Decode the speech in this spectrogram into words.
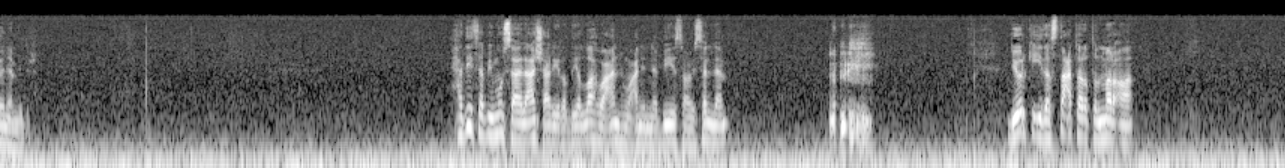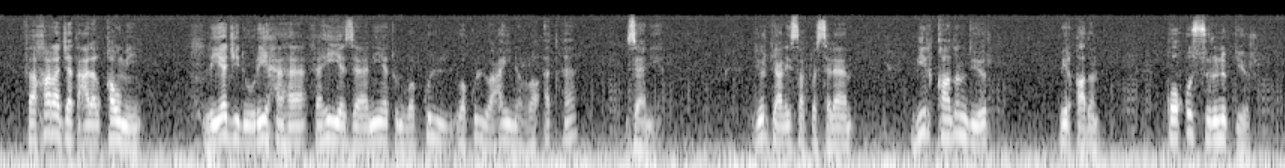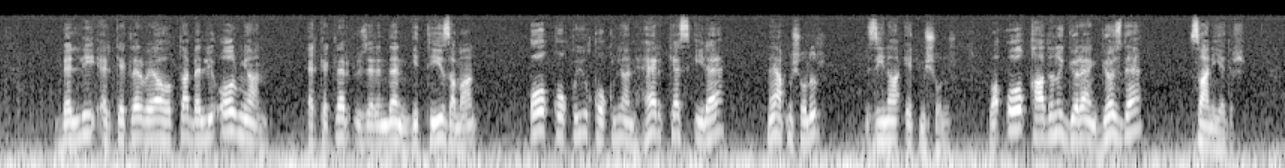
önemlidir. حديث أبي موسى الأشعري رضي الله عنه عن النبي صلى الله عليه وسلم diyor ki إذا استعترت المرأة فخرجت على القوم ليجدوا ريحها فهي زانية وكل وكل عين رأتها زانية diyor ki aleyhissalatü vesselam bir kadın diyor bir kadın koku sürünüp diyor belli erkekler veyahut da belli olmayan erkekler üzerinden gittiği zaman o kokuyu koklayan herkes ile ne yapmış olur? Zina etmiş olur. Ve o kadını gören göz de zaniyedir.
